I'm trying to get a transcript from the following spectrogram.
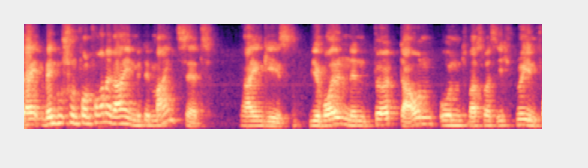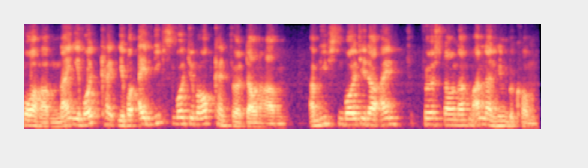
Dein, wenn du schon von vornherein mit dem Mindset reingehst, wir wollen einen Third Down und was weiß ich, Three and Four haben. Nein, ihr wollt kein, ihr wollt, am liebsten wollt ihr überhaupt kein Third Down haben. Am liebsten wollt ihr da ein First Down nach dem anderen hinbekommen.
